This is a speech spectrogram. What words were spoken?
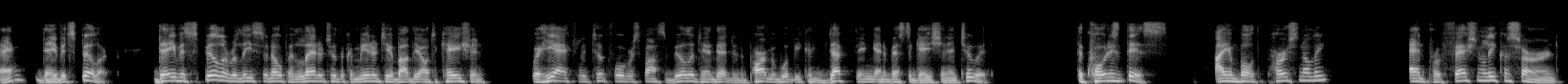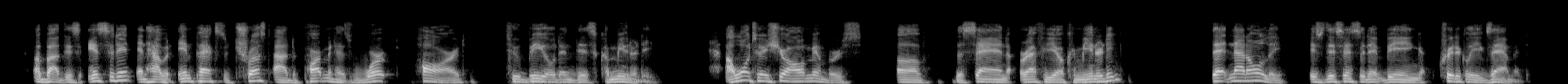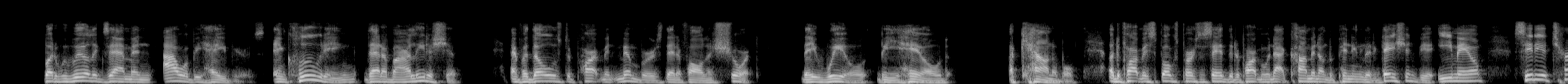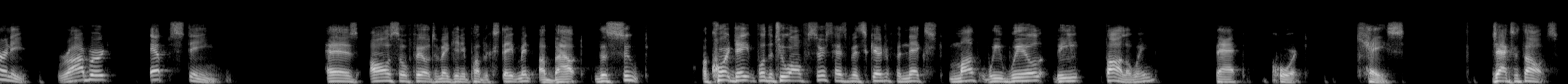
Okay, David Spiller. David Spiller released an open letter to the community about the altercation where he actually took full responsibility and that the department would be conducting an investigation into it. The quote is this I am both personally and professionally concerned about this incident and how it impacts the trust our department has worked hard to build in this community. I want to ensure all members of the San Rafael community that not only is this incident being critically examined, but we will examine our behaviors, including that of our leadership. And for those department members that have fallen short, they will be held accountable. A department spokesperson said the department would not comment on the pending litigation via email. City Attorney Robert Epstein has also failed to make any public statement about the suit. A court date for the two officers has been scheduled for next month. We will be following that court case. Jackson, thoughts?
